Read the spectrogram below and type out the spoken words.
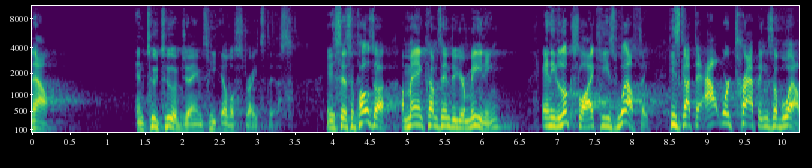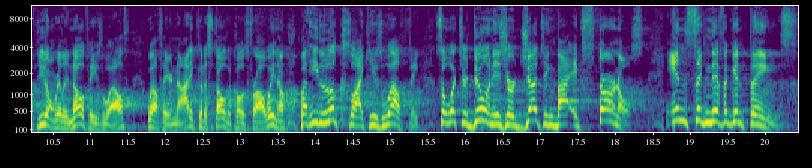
Now, in 2 2 of James, he illustrates this. And he says, Suppose a, a man comes into your meeting and he looks like he's wealthy. He's got the outward trappings of wealth. You don't really know if he's wealth, wealthy or not. He could have stole the clothes for all we know, but he looks like he's wealthy. So what you're doing is you're judging by externals, insignificant things.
